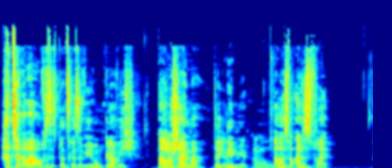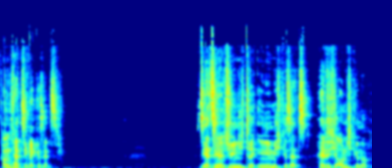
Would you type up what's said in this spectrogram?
Hatte aber auch Sitzplatzreservierung, genau wie ich. Aber Neben- scheinbar direkt Ja. neben mir. Oh. Aber es war alles frei. Und hat sie weggesetzt. Sie hat sich natürlich nicht direkt neben mich gesetzt. Hätte ich auch nicht gemacht.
